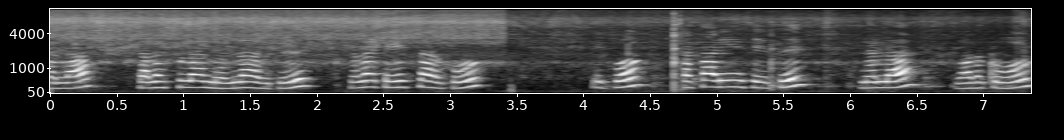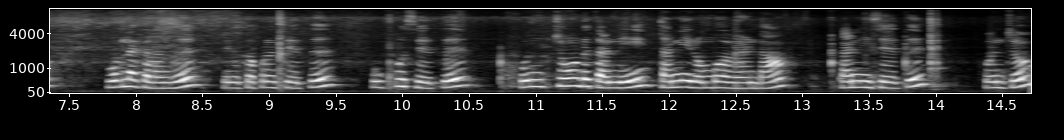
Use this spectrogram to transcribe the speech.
நல்லா கலர்ஃபுல்லாக நல்லா இருக்குது நல்லா டேஸ்ட்டாக இருக்கும். இப்போது தக்காளியும் சேர்த்து நல்லா வதக்குவோம். உருளைக்கிழங்கு இதுக்கப்புறம் சேர்த்து உப்பு சேர்த்து கொஞ்சோண்டு தண்ணி. தண்ணி ரொம்ப வேண்டாம். தண்ணி சேர்த்து கொஞ்சம்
